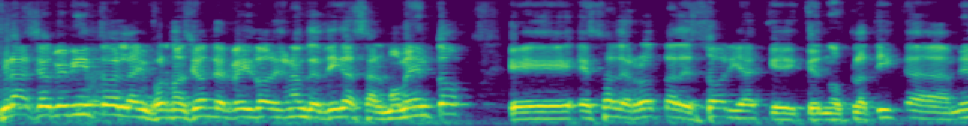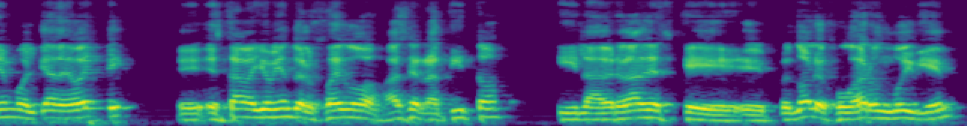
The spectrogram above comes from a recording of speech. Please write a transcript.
Gracias, Bebito. La información del béisbol de grandes ligas al momento. Eh, esa derrota de Soria que, que, nos platica Memo el día de hoy. Eh, estaba yo viendo el juego hace ratito y la verdad es que eh, pues no le jugaron muy bien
